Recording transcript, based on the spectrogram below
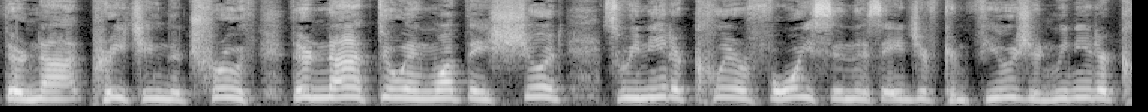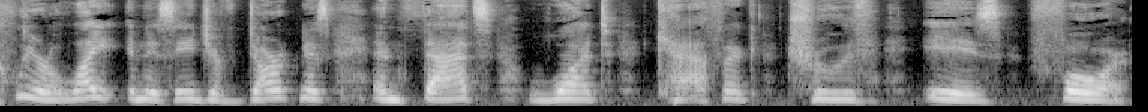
They're not preaching the truth. They're not doing what they should. So we need a clear voice in this age of confusion. We need a clear light in this age of darkness. And that's what Catholic Truth is for,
